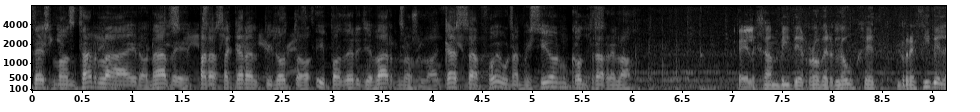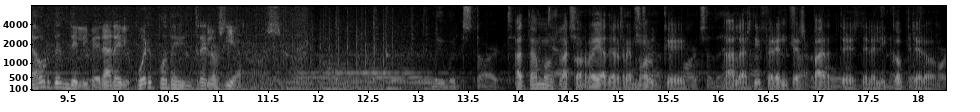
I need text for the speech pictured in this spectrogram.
Desmontar la aeronave para sacar al piloto y poder llevárnoslo a casa fue una misión contrarreloj. El Humvee de Robert Lowhead recibe la orden de liberar el cuerpo de entre los hierros. Atamos la correa del remolque a las diferentes partes del helicóptero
